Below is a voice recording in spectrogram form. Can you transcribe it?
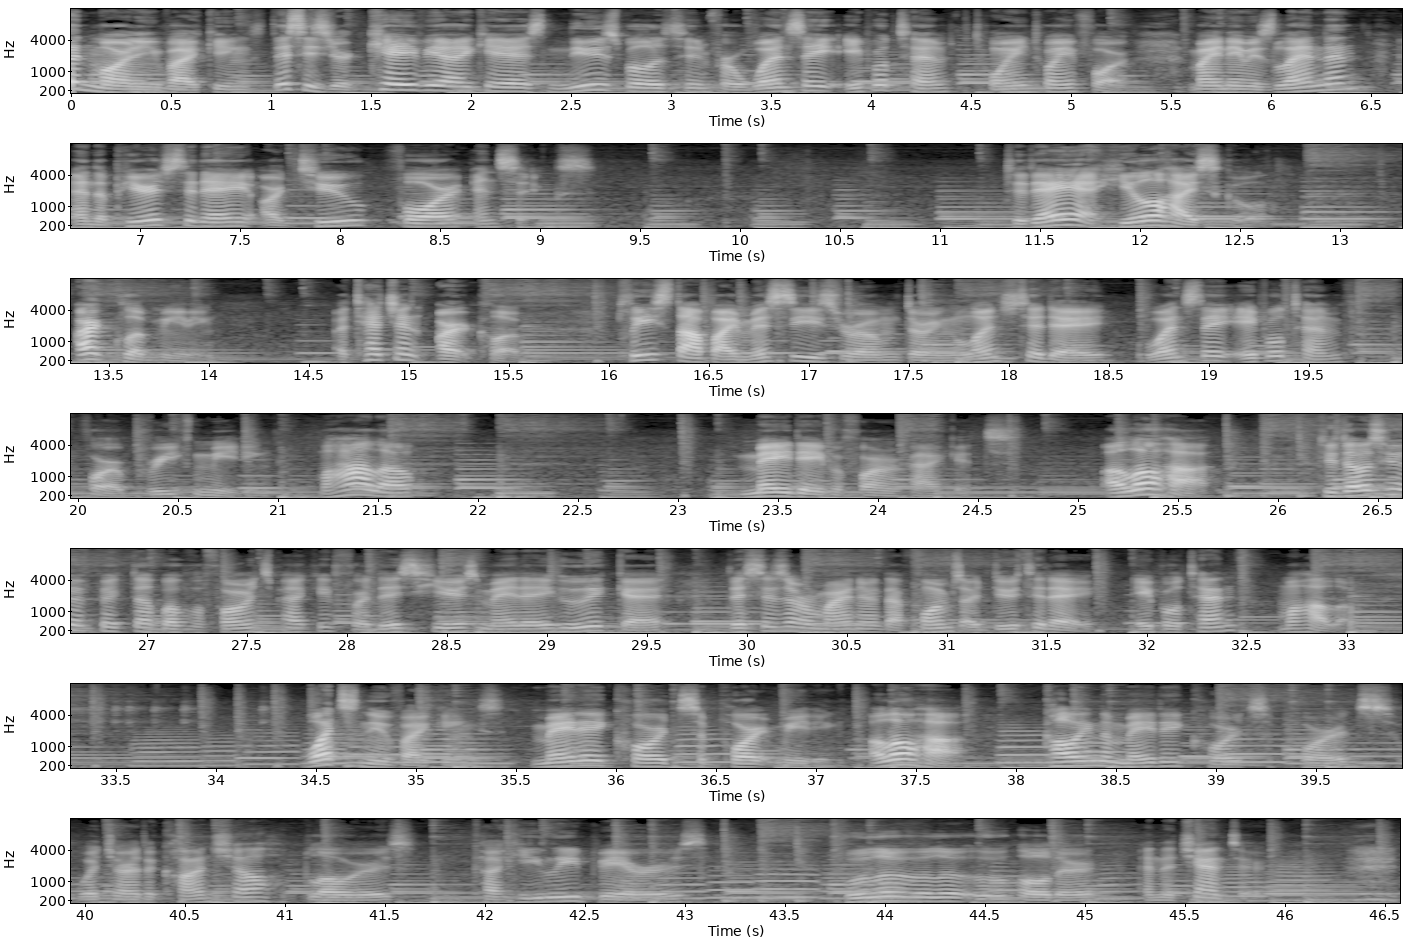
Good morning, Vikings. This is your KVIKS News Bulletin for Wednesday, April 10th, 2024. My name is Landon, and the periods today are 2, 4, and 6. Today at Hilo High School, Art Club meeting. Attention Art Club. Please stop by Miss Z's room during lunch today, Wednesday, April 10th, for a brief meeting. Mahalo! May Day performance packets. Aloha! To those who have picked up a performance packet for this year's May Day Hoike, this is a reminder that forms are due today, April 10th. Mahalo. What's new, Vikings? Mayday Chord Support Meeting. Aloha! Calling the Mayday Chord Supports, which are the conch shell blowers, kahili bearers, hula hula u holder, and the chanter.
